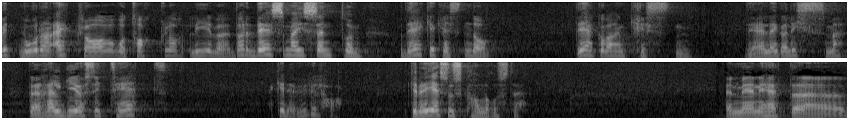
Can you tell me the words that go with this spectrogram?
vidt, hvordan, jeg klarer og takler livet. Da er det det som er i sentrum. Og det er ikke kristendom. Det er ikke å være en kristen. Det er legalisme. Det er religiøsitet Det er ikke det vi vil ha. Det er Ikke det Jesus kaller oss til. En menighet uh,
